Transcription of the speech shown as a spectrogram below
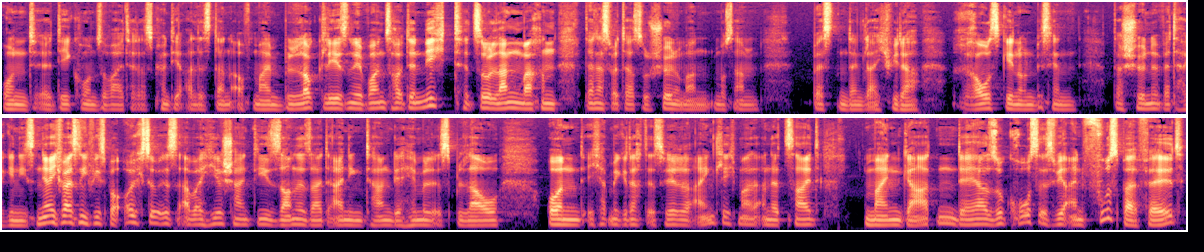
und äh, Deko und so weiter. Das könnt ihr alles dann auf meinem Blog lesen. Wir wollen es heute nicht so lang machen, denn das Wetter ist so schön und man muss am besten dann gleich wieder rausgehen und ein bisschen das schöne Wetter genießen. Ja, ich weiß nicht, wie es bei euch so ist, aber hier scheint die Sonne seit einigen Tagen, der Himmel ist blau und ich habe mir gedacht, es wäre eigentlich mal an der Zeit, meinen Garten, der ja so groß ist wie ein Fußballfeld,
